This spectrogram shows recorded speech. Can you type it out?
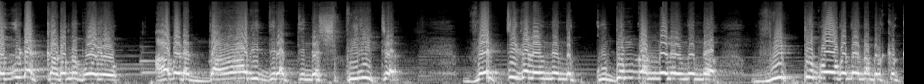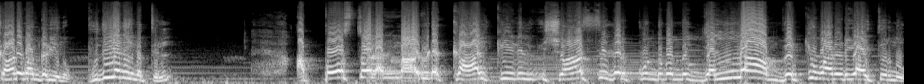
എവിടെ കടന്നുപോയോ അവിടെ ദാരിദ്ര്യത്തിന്റെ സ്പിരിറ്റ് വ്യക്തികളിൽ നിന്ന് കുടുംബങ്ങളിൽ നിന്ന് വിട്ടുപോകുന്നത് നമ്മൾക്ക് കാണുവാൻ കഴിയുന്നു. പുതിയ നിയമത്തിൽ അപ്പോസ്തോലന്മാരുടെ കാൽ കീഴിൽ വിശ്വാസികൾ കൊണ്ടുവന്ന് എല്ലാം വെക്കുവാനിടയായി തീർന്നു.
